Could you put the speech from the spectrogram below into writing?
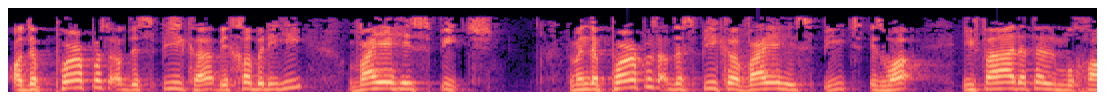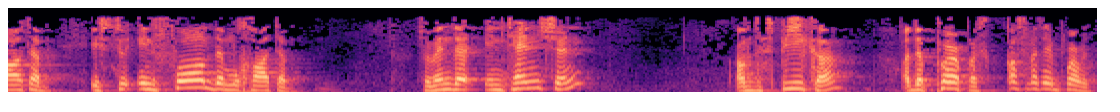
or the purpose of the speaker بخبره via his speech so when the purpose of the speaker via his speech is what ifadat al-mukhatab is to inform the mukhatab. So when the intention of the speaker or the purpose, qasbat purpose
